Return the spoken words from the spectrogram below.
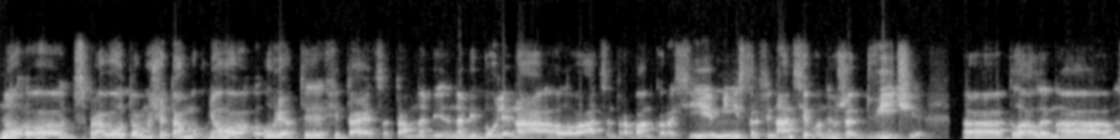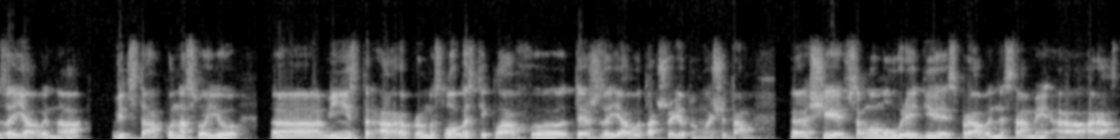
Ну о, справа у тому, що там в нього уряд е, хитається. Там Набі, Набібуліна, голова Центробанку Росії, міністр фінансів. Вони вже двічі е, клали на заяви на відставку на свою. Е, міністр агропромисловості клав е, теж заяву. Так що я думаю, що там е, ще в самому уряді справи не самі гаразд.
